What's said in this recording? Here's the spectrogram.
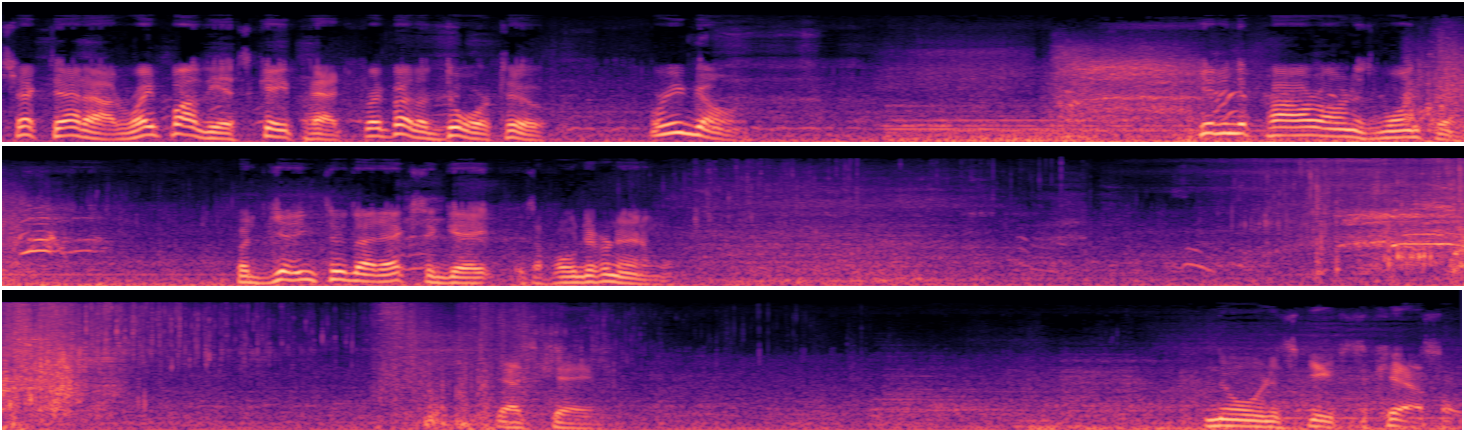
Check that out. Right by the escape hatch. Right by the door, too. Where are you going? Getting the power on is one thing. But getting through that exit gate is a whole different animal. That's game. No one escapes the castle.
